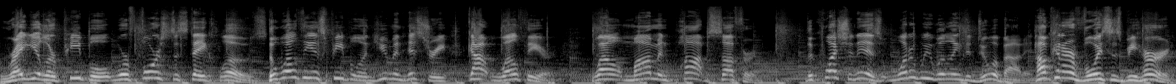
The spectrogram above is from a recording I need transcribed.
regular people were forced to stay closed. The wealthiest people in human history got wealthier, while mom and pop suffered. The question is, what are we willing to do about it? How can our voices be heard?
